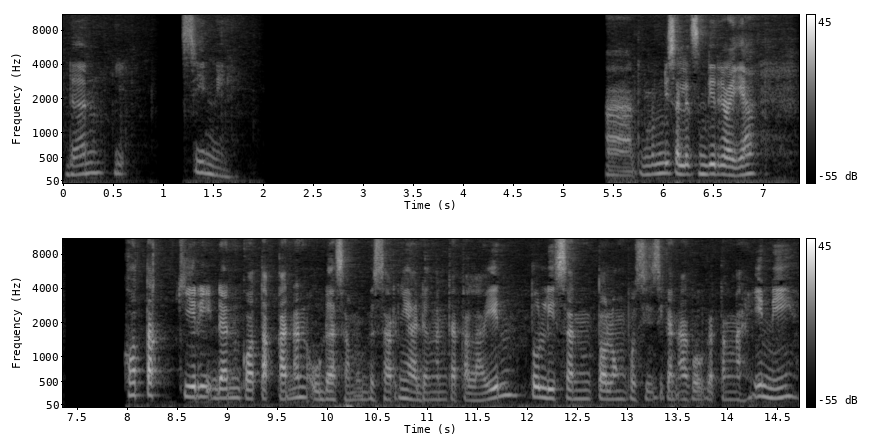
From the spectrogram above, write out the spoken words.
dan sini. Nah, teman-teman bisa lihat sendiri lah ya kotak kiri dan kotak kanan udah sama besarnya. Dengan kata lain, tulisan tolong posisikan aku ke tengah ini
